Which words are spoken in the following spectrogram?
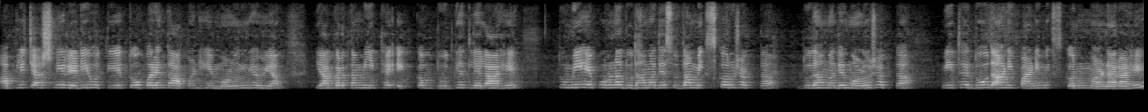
आपली चाशणी रेडी होती आहे तोपर्यंत आपण हे मळून घेऊया. याकरता मी इथे एक कप दूध घेतलेलं आहे. तुम्ही हे पूर्ण दुधामध्ये सुद्धा मिक्स करू शकता. दुधामध्ये मळू शकता. मी इथे दूध आणि पाणी मिक्स करून मळणार आहे.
